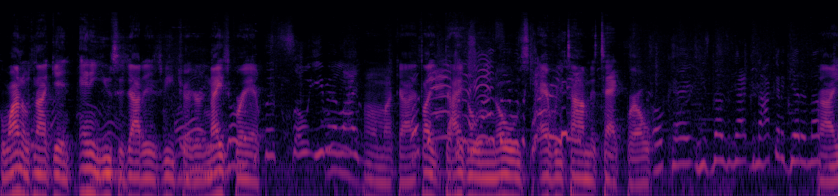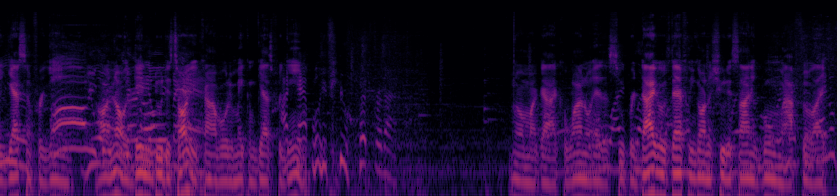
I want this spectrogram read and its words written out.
Kawano's not getting any usage out of his V trigger. Nice grab. That's so even in life. Oh my god, it's like Daigo knows every time to attack, bro. Okay, he's not, not gonna get enough. Alright, guessing for game. Oh, Oh no, he didn't do the target combo to make him guess for game. can't believe you went for that. Oh my god, Kawano has a super. Daigo's definitely gonna shoot a Sonic Boom, I feel like.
